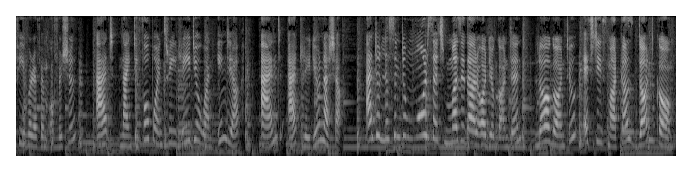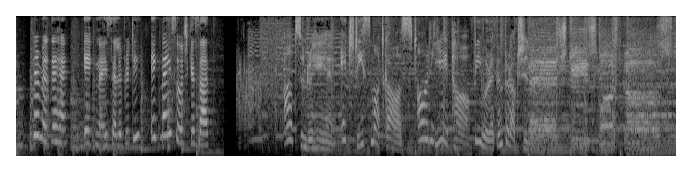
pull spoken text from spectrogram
Fever FM Official, at 94.3 Radio 1 India, and at Radio Nasha. And to listen to more such mazedar audio content, log on to htsmartcast.com. फिर मिलते हैं एक नई सेलिब्रिटी एक नई सोच के साथ। आप सुन रहे हैं एच डी स्मार्ट कास्ट और ये था Fever F production H smart cast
